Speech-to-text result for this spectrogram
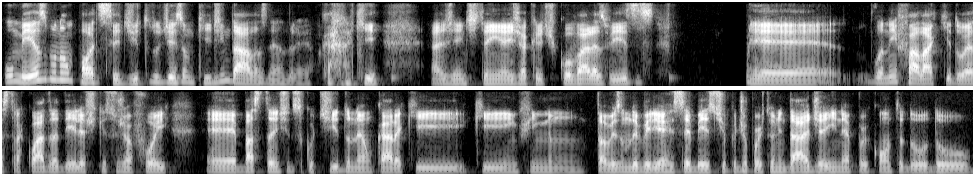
O mesmo não pode ser dito do Jason Kidd em Dallas, né, André? O cara que a gente tem aí já criticou várias vezes. É, vou nem falar aqui do extra quadra dele, acho que isso já foi é, bastante discutido, né? Um cara que, que enfim, não, talvez não deveria receber esse tipo de oportunidade aí, né? Por conta do, do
